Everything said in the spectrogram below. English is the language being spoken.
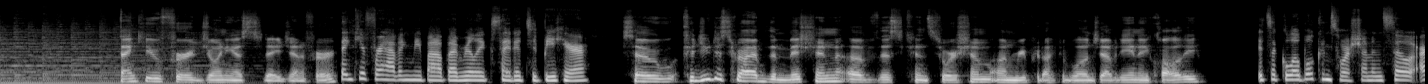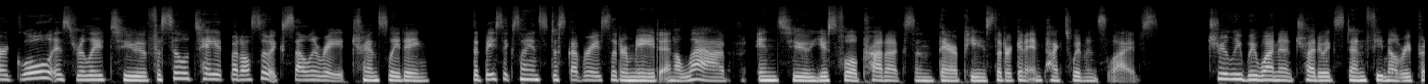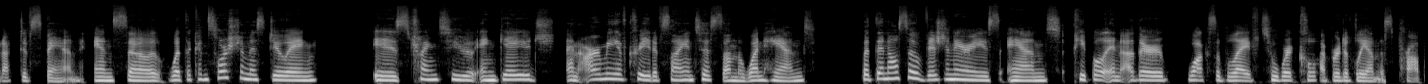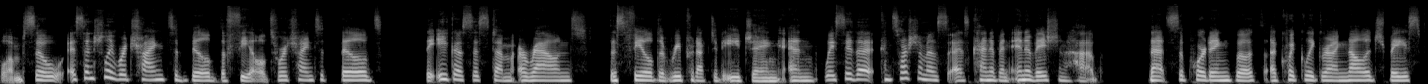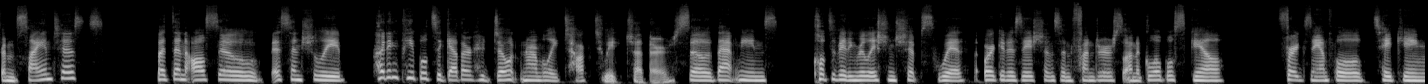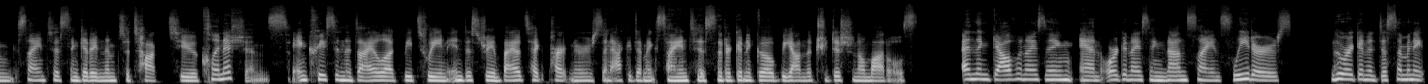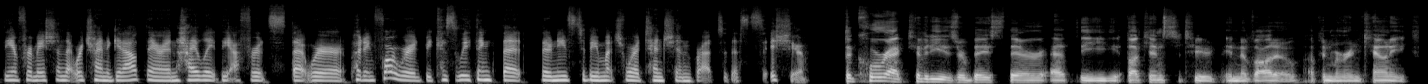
Thank you for joining us today, Jennifer. Thank you for having me, Bob. I'm really excited to be here. So, could you describe the mission of this consortium on reproductive longevity and equality? It's a global consortium. And so, our goal is really to facilitate, but also accelerate translating the basic science discoveries that are made in a lab into useful products and therapies that are going to impact women's lives. Truly, we want to try to extend female reproductive span. And so, what the consortium is doing is trying to engage an army of creative scientists on the one hand, but then also visionaries and people in other walks of life to work collaboratively on this problem. So essentially, we're trying to build the field. We're trying to build the ecosystem around this field of reproductive aging. And we see the consortium as, as kind of an innovation hub that's supporting both a quickly growing knowledge base from scientists, but then also essentially putting people together who don't normally talk to each other. So that means cultivating relationships with organizations and funders on a global scale. For example, taking scientists and getting them to talk to clinicians, increasing the dialogue between industry and biotech partners and academic scientists that are going to go beyond the traditional models. And then galvanizing and organizing non science leaders who are going to disseminate the information that we're trying to get out there and highlight the efforts that we're putting forward because we think that there needs to be much more attention brought to this issue. The core activities are based there at the Buck Institute in Novato, up in Marin County.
